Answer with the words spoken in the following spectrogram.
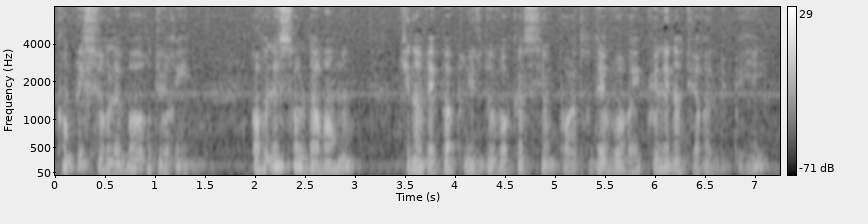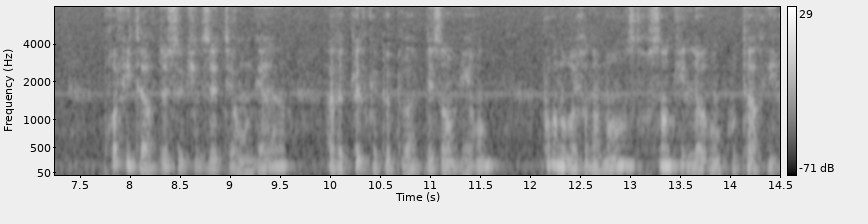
camper sur les bords du Rhin. Or les soldats romains, qui n'avaient pas plus de vocation pour être dévorés que les naturels du pays, profitèrent de ce qu'ils étaient en guerre avec quelques peuplades des environs pour nourrir le monstre sans qu'il leur en coûtât rien.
